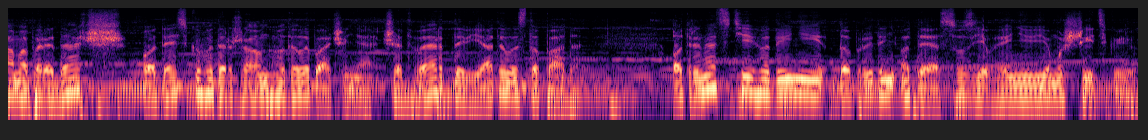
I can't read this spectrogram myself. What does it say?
Програма передач Одеського державного телебачення. Четвер, 9 листопада. О 13 годині Добрий день Одесу з Євгенією Ямощицькою.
